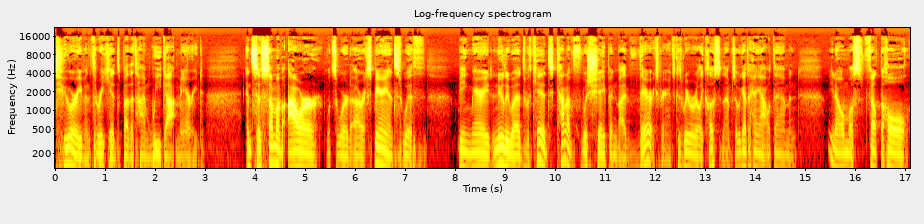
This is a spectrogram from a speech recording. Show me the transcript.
two or even three kids by the time we got married. And so some of our what's the word our experience with being married newlyweds with kids kind of was shapen by their experience because we were really close to them. So we got to hang out with them and you know almost felt the whole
